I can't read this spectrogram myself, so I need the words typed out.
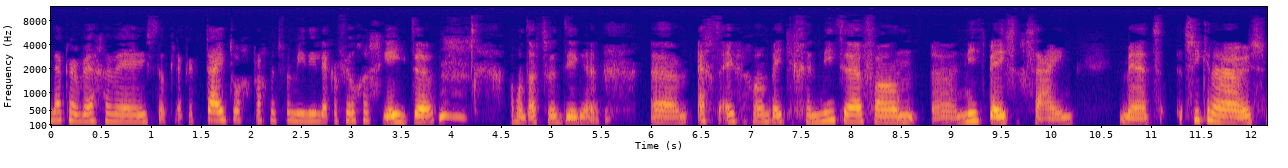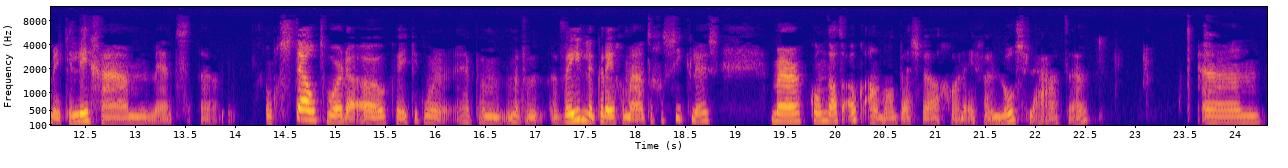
lekker weg geweest. Ook lekker tijd doorgebracht met familie. Lekker veel gegeten. Allemaal dat soort dingen. Um, echt even gewoon een beetje genieten van niet bezig zijn met het ziekenhuis, met je lichaam, met um, ongesteld worden ook. Weet je, ik heb een, een redelijk regelmatige cyclus. Maar kon dat ook allemaal best wel gewoon even loslaten. Um,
